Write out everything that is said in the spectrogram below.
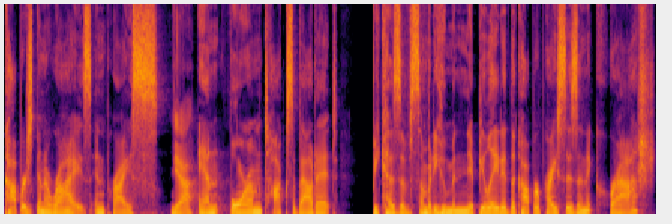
copper's going to rise in price. Yeah. And Forum talks about it because of somebody who manipulated the copper prices and it crashed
